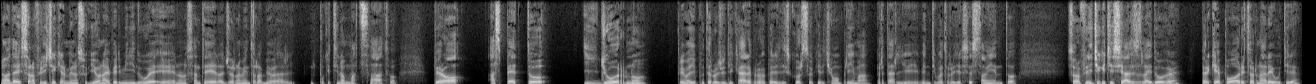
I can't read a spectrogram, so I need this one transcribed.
No, dai, sono felice che almeno su, io ho un iPad mini 2 e nonostante l'aggiornamento l'abbia un pochettino ammazzato, però aspetto il giorno prima di poterlo giudicare proprio per il discorso che diciamo prima, per dargli 24 ore di assestamento. Sono felice che ci sia il slide over perché può ritornare utile.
